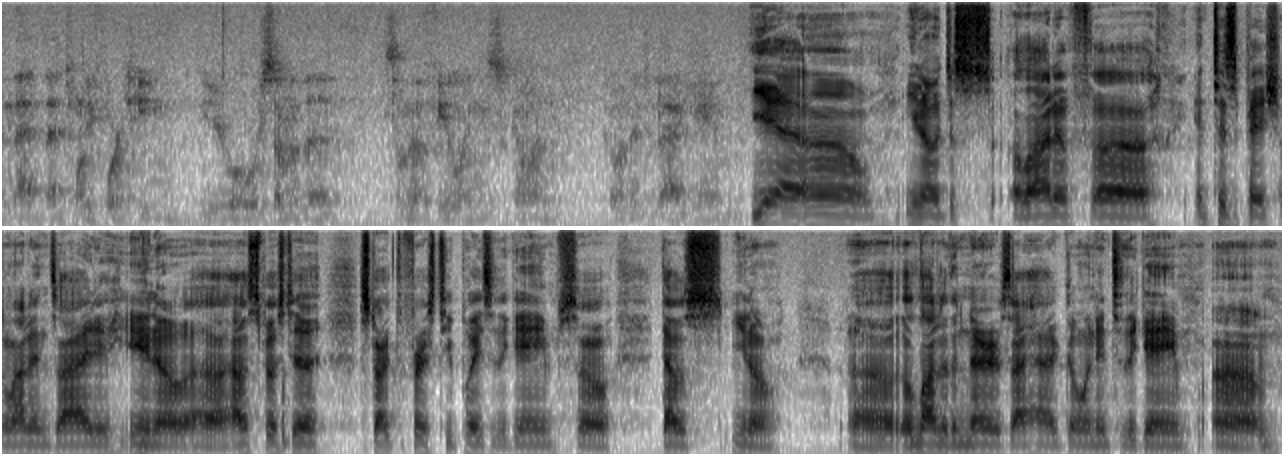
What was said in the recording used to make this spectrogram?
And that, that 2014 year, what were some of the some of the feelings going going into that game? Yeah, um, you know, just a lot of uh, anticipation, a lot of anxiety. You know, uh, I was supposed to start the first two plays of the game, so that was, you know, uh, a lot of the nerves I had going into the game. Um,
